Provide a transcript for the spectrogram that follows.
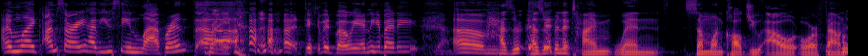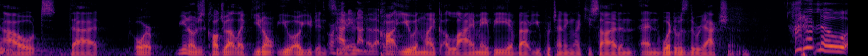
I'm like, I'm sorry. Have you seen Labyrinth? Uh, David Bowie. Anybody? Um, has there has there been a time when someone called you out or found out that or you know just called you out like you don't you oh you didn't Or see how do it you not know that caught was- you in like a lie maybe about you pretending like you saw it and and what was the reaction I don't know.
